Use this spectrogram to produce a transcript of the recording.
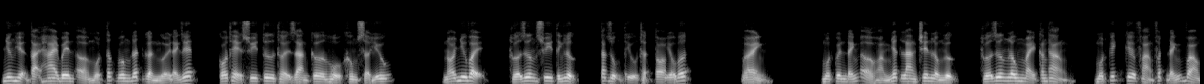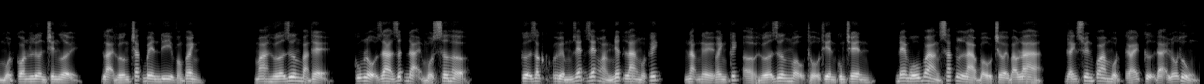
Nhưng hiện tại hai bên ở một tấc vương đất gần người đánh giết, có thể suy tư thời gian cơ hồ không sở hữu. Nói như vậy, hứa dương suy tính lực, tác dụng tiểu thật to yếu bớt. Vảnh một quyền đánh ở hoàng nhất lang trên lồng ngực, hứa dương lông mày căng thẳng, một kích kia phảng phất đánh vào một con lươn trên người, lại hướng chắc bên đi vòng quanh mà hứa dương bản thể cũng lộ ra rất đại một sơ hở cựa giặc huyền rét rét hoàng nhất lang một kích nặng nề oanh kích ở hứa dương mậu thổ thiên cung trên đem ố vàng sắc là bầu trời bao la đánh xuyên qua một cái cự đại lỗ thủng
